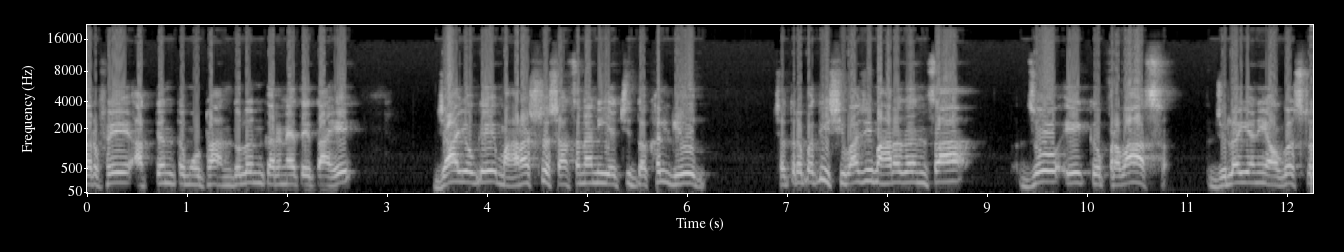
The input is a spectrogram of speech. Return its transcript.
तर्फे अत्यंत मोठं आंदोलन करण्यात येत आहे. ज्या योगे महाराष्ट्र शासनाने याची दखल घेऊन छत्रपती शिवाजी महाराजांचा जो एक प्रवास जुलै आणि ऑगस्ट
